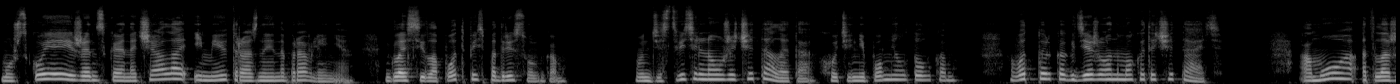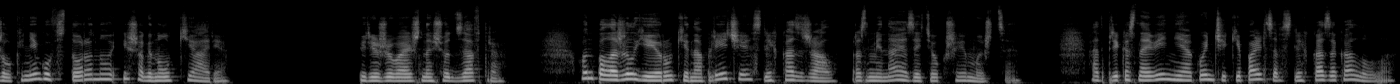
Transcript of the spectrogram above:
Мужское и женское начало имеют разные направления, гласила подпись под рисунком. Он действительно уже читал это, хоть и не помнил толком. Вот только где же он мог это читать? Амоа отложил книгу в сторону и шагнул к Киаре. «Переживаешь насчет завтра?» Он положил ей руки на плечи, слегка сжал, разминая затекшие мышцы. От прикосновения кончики пальцев слегка закололо.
